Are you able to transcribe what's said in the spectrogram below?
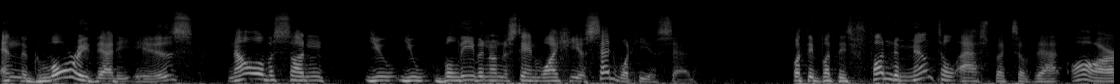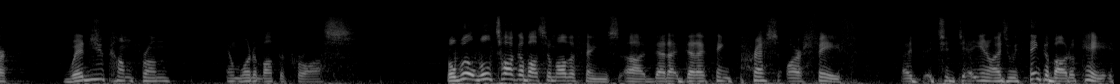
and the glory that He is, now all of a sudden you, you believe and understand why He has said what He has said. But the, but the fundamental aspects of that are where did you come from and what about the cross? But we'll, we'll talk about some other things uh, that, I, that I think press our faith. Uh, to, you know, as we think about, okay,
